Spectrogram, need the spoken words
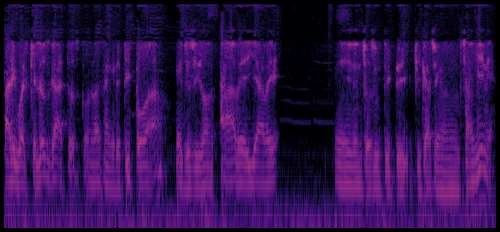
al igual que los gatos con la sangre tipo A, ellos sí son A, B y AB eh, dentro de su tipificación sanguínea.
